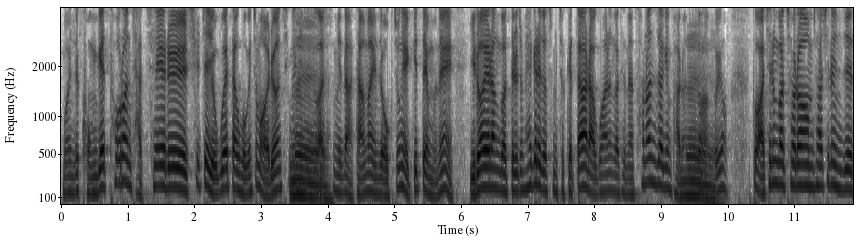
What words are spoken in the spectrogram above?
뭐 이제 공개 토론 자체를 실제 요구했다고 보기엔 좀 어려운 측면이 네. 있는 것 같습니다. 다만 이제 옥중에 있기 때문에 이러이러한 것들을 좀 해결해 줬으면 좋겠다라고 하는 것에 대한 선언적인 발언인 것 네. 같고요. 또 아시는 것처럼 사실은 이제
